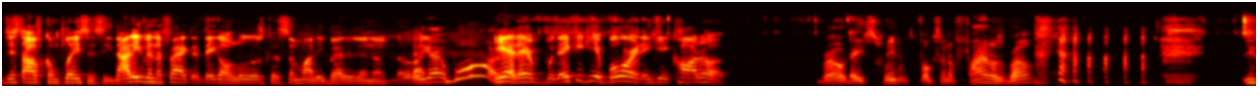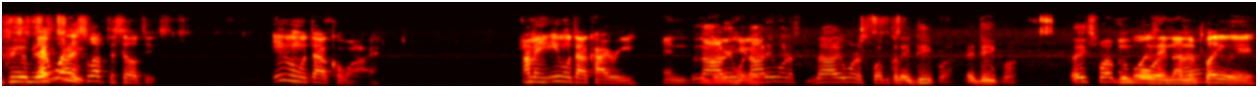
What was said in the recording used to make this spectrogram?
just off complacency. Not even the fact that they're gonna lose because somebody better than them. No, They got bored. yeah, they they could get bored and get caught up. bro. They sweeping folks in the finals, bro. you feel me? They That's wouldn't have swept the Celtics, even without Kawhi. I mean, even without Kyrie and No, they Gordon no, Hayward. they want to no, they want to sweep because they deeper. They deeper. They swept them them boys, boys, ain't nothing man. to play with.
